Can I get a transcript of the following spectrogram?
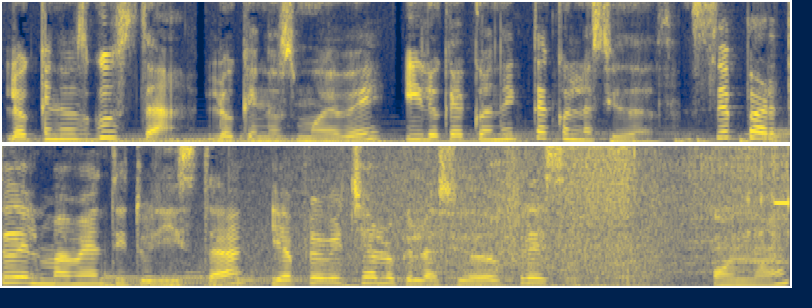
Lo que nos gusta, lo que nos mueve y lo que conecta con la ciudad. Sé parte del mame antiturista y aprovecha lo que la ciudad ofrece. ¿O no?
